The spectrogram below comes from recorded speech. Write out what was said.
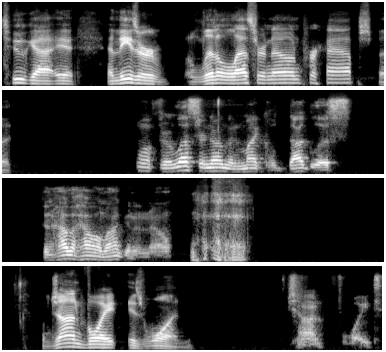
two guy, eh, and these are a little lesser known, perhaps, but Well, if they're lesser known than Michael Douglas, then how the hell am I going to know? well, Jon Voight is one, Jon Voight.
